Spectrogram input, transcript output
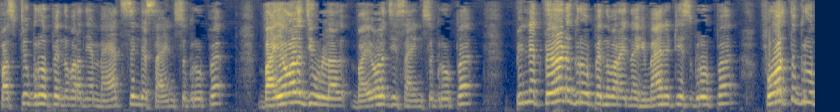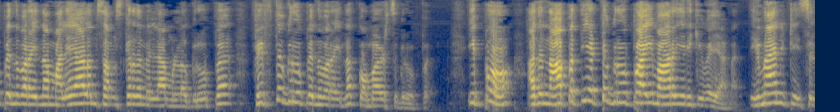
ഫസ്റ്റ് ഗ്രൂപ്പ് എന്ന് പറഞ്ഞ മാത്സിന്റെ സയൻസ് ഗ്രൂപ്പ് ബയോളജി ഉള്ള ബയോളജി സയൻസ് ഗ്രൂപ്പ് പിന്നെ തേർഡ് ഗ്രൂപ്പ് എന്ന് പറയുന്ന ഹ്യൂമാനിറ്റീസ് ഗ്രൂപ്പ് ഫോർത്ത് ഗ്രൂപ്പ് എന്ന് പറയുന്ന മലയാളം സംസ്കൃതം എല്ലാം ഉള്ള ഗ്രൂപ്പ് ഫിഫ്ത്ത് ഗ്രൂപ്പ് എന്ന് പറയുന്ന കൊമേഴ്സ് ഗ്രൂപ്പ്. ഇപ്പോ അത് നാൽപ്പത്തിയെട്ട് ഗ്രൂപ്പായി മാറിയിരിക്കുകയാണ്. ഹ്യൂമാനിറ്റീസിൽ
